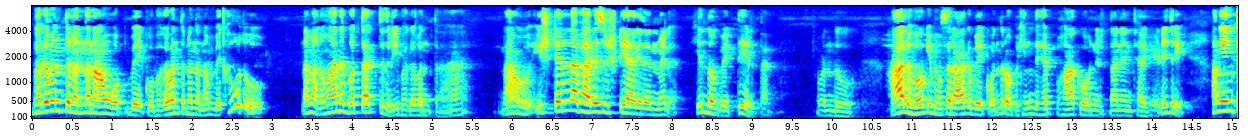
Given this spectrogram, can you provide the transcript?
ಭಗವಂತನನ್ನ ನಾವು ಒಪ್ಪಬೇಕು ಭಗವಂತನನ್ನ ನಂಬಬೇಕು. ಹೌದು, ನಮ್ಮ ಅನುಮಾನಕ್ಕೆ ಗೊತ್ತಾಗ್ತದ್ರಿ ಭಗವಂತ. ನಾವು ಇಷ್ಟೆಲ್ಲ ಭಾರಿ ಸೃಷ್ಟಿಯಾಗಿದೆ ಅಂದಮೇಲೆ ಹಿಂದೊಬ್ಬ ವ್ಯಕ್ತಿ ಇರ್ತಾನೆ. ಒಂದು ಹಾಲು ಹೋಗಿ ಮೊಸರಾಗಬೇಕು ಅಂದ್ರೆ ಒಬ್ಬ ಹಿಂದೆ ಹೆಪ್ಪು ಹಾಕುವವನಿರ್ತಾನೆ ಅಂತ ಹೇಗೆ ಹೇಳಿದ್ರಿ? ಹಂಗೆ ಇಂಥ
